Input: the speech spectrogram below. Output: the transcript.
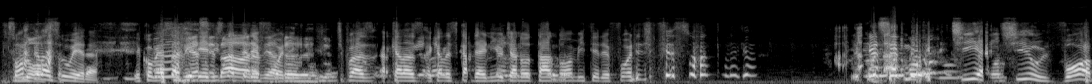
Só Nossa. pela zoeira. E começa a vender lista hora, telefônica. Tipo, as, aquelas, aquelas caderninhos de anotar nome e telefone de pessoa, ligado? Ia ser muito- Tia, tio, vó,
